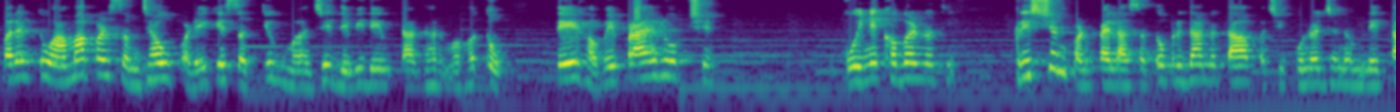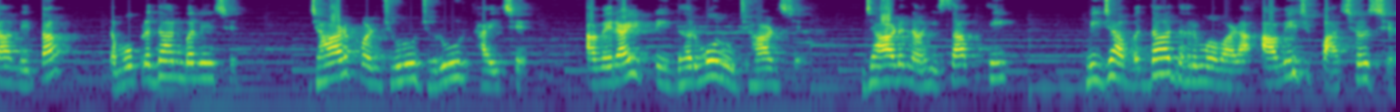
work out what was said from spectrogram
પરંતુ આમાં પણ સમજાવવું પડે કે સતયુગમાં જે દેવી દેવતા ધર્મ હતો, તે હવે પ્રાયલોપ છે. કોઈને ખબર નથી. ક્રિશ્ચિયન પણ પહેલા સતો પ્રધાન હતા, પછી પુનર્જન્મ લેતા લેતા તમો પ્રધાન બને છે. ઝાડ પણ જૂનું જરૂર થાય છે. આ વેરાયટી ધર્મોનું ઝાડ છે. ઝાડના હિસાબથી બીજા બધા ધર્મવાળા આવે જ પાછળ છે.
